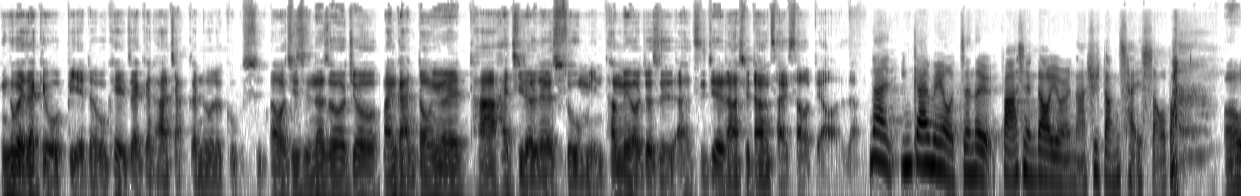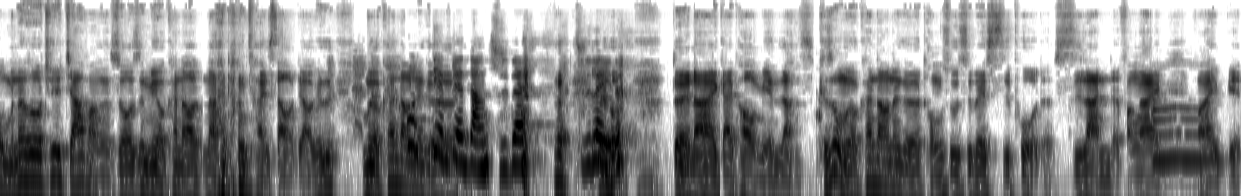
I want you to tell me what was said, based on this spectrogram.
你可不可以再给我别的？我可以再跟她讲更多的故事。”那我其实那时候就蛮感动，因为她还记得那个。书名她没有，就是呃，直接拿去当柴烧掉了这样。那应该没有真的发现到有人拿去当柴烧吧？哦，我们那时候去家访的时候是没有看到拿来当柴烧掉，可是我们有看到那个便便当之类 之类的，对，拿来盖泡面这样子。可是我们有看到那个童书是被撕破的、撕烂的，放在放在一边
